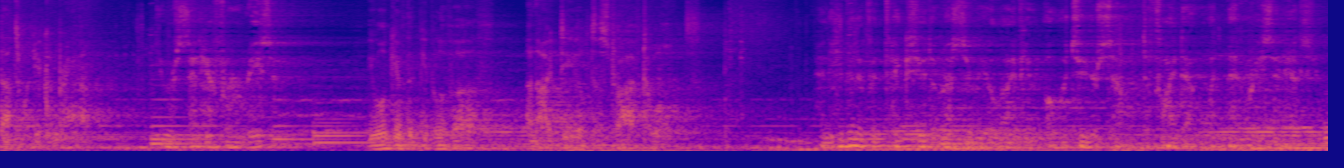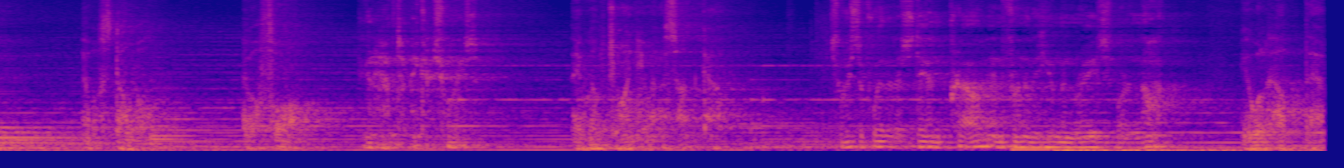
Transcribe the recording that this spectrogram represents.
That's what you can bring them. You were sent here for a reason. You will give the people of Earth an ideal to strive towards. And even if it takes you the rest of your life, you owe it to yourself to find out what that reason is. They will stumble. They will fall. You're gonna have to make a choice. They will join you in the sun, Kal. Choice of whether to stand proud in front of the human race or not. You will help them.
